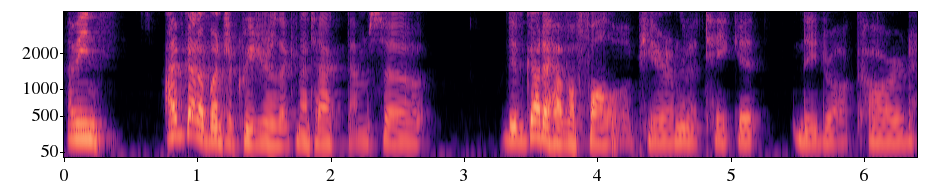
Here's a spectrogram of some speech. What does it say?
I mean, I've got a bunch of creatures that can attack them, so they've got to have a follow-up here. I'm going to take it. They draw a card.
